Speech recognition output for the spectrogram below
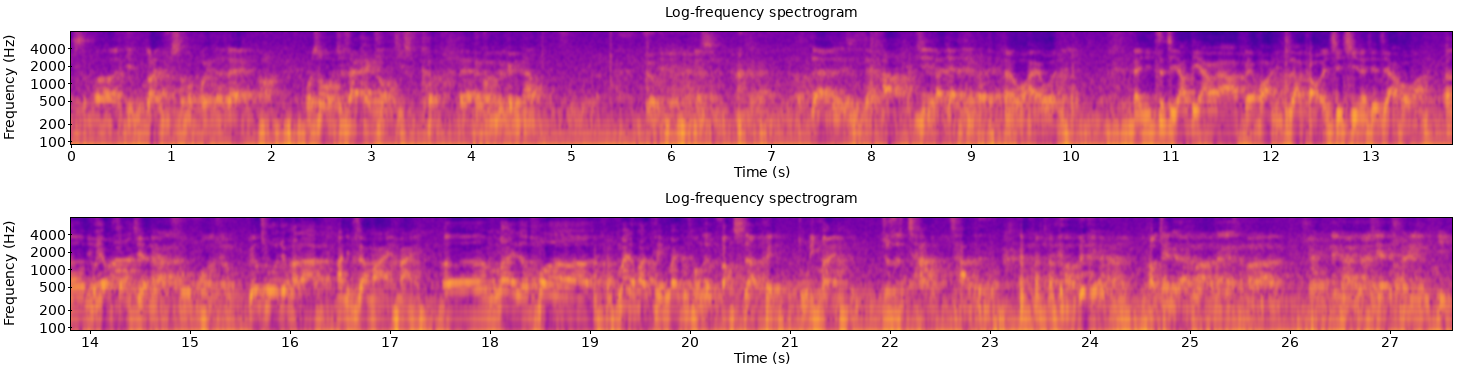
什么云端语什么鬼的对啊？我说我就是在开这种基础课，对，那我就可以拿五十了，这种东西。对啊，对，就是这样。好，谢谢大家，谢谢大家。呃，我还要问。哎，你自己要 DIY 阿肥的话，你不是要搞 NCC 那些家伙吗？呃，不用送件了，出货就不用出货就好了。啊，你不是要卖卖？呃，卖的话，卖的话可以卖不同的方式啊，可以独立卖啊，就是差差的。套件啊，套件。那个什么，那个什么，那个有些 training kit，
